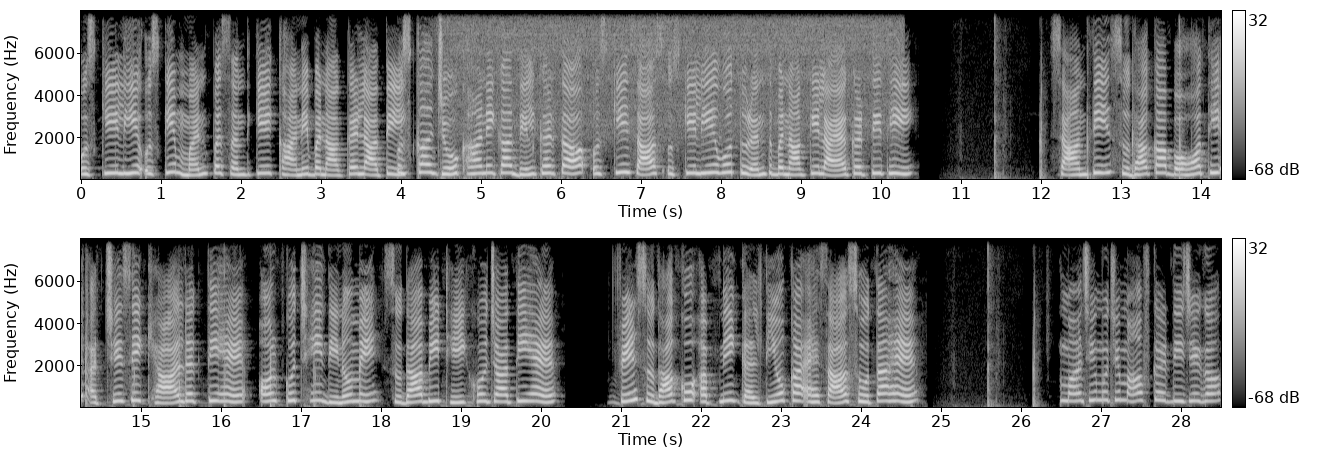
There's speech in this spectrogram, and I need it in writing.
उसके लिए उसके मन पसंद के खाने बनाकर लाती। उसका जो खाने का दिल करता, उसकी सास उसके लिए वो तुरंत बना के लाया करती थी। शांति सुधा का बहुत ही अच्छे से ख्याल रखती है और कुछ ही दिनों में सुधा भी ठीक हो जाती है। फिर सुधा को अपनी गलतियों का एहसास होता है। माँ जी मुझे माफ़ कर दीजिएगा।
